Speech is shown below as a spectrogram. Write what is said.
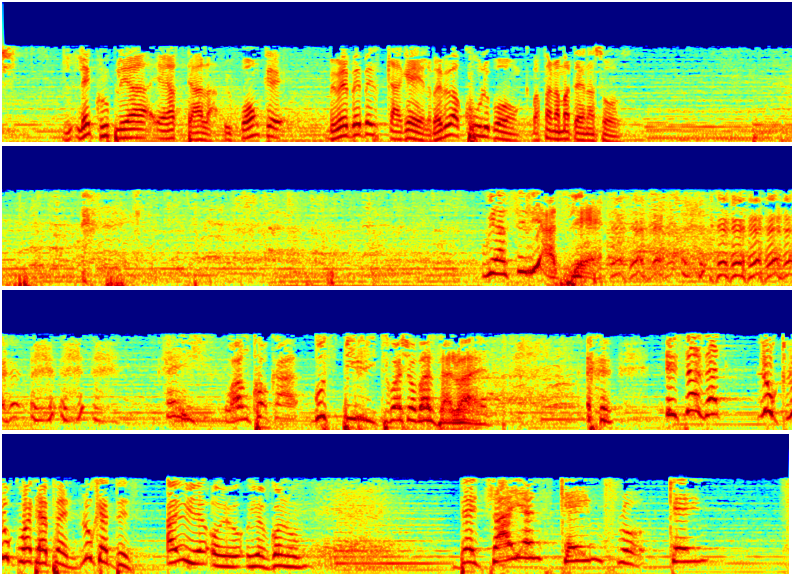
le group leya yakudala bonke bebe- bebezidlakela bebebakhulu bonke bafana nama-dinosaurs We are serious here. hey, wankoka good spirit kwasho bazalwane. It says that look, look what happened. Look at this. Are you here or you, have gone home? The giants came from came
